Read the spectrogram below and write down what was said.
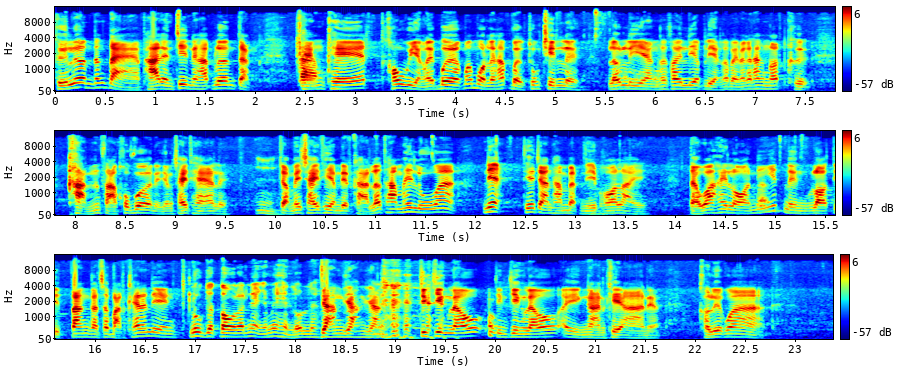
คือเริ่มตั้งแต่ part engine นะครับ เริ่มจาก crankcase ข้อเหวี่ยงอะไรเบิกมาหมดเลยครับเบิกทุกชิ้นเลย แล้วเรียงค่อยๆเรียบเรียงเข้าไปแม้กระทั่งน็อตคือขันฝา cover เนี่ยยังใช้แท้เลยอืมจะไม่ใช้เทียมเด็ดขาดแล้วทำให้รู้ว่าเนี่ยที่อาจารย์ทำแบบนี้เพราะอะไร แต่ว่าให้รอนิดนึงรอติดตั้งการสะบัดแค่นั้นเอง ลูกจะโตแล้วเนี่ยยังไม่เห็นรถเลยยังยังยังจริง ๆ แล้วจริง ๆ แล้วไอ้งาน KR เนี่ยเขาเรียกว่า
